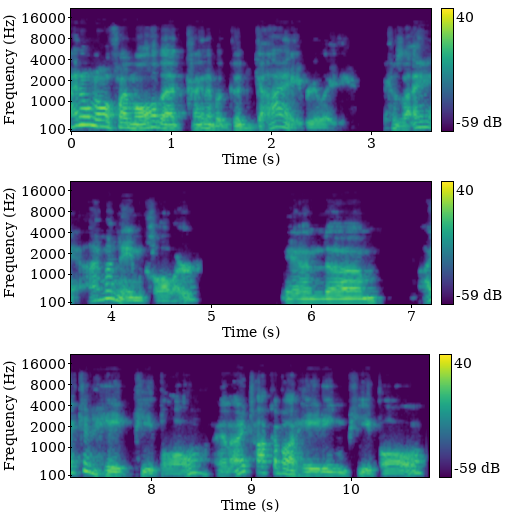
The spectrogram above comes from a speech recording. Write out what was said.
I don't know if I'm all that kind of a good guy, really, because I I'm a name caller, and um, I can hate people, and I talk about hating people,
